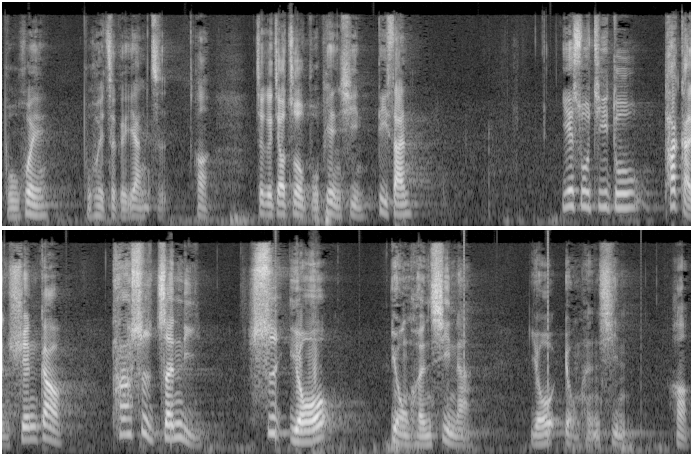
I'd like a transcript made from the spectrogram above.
不会，不会这个样子哈，这个叫做普遍性。第三。耶稣基督，他敢宣告，他是真理，是有永恒性啊，有永恒性。好，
